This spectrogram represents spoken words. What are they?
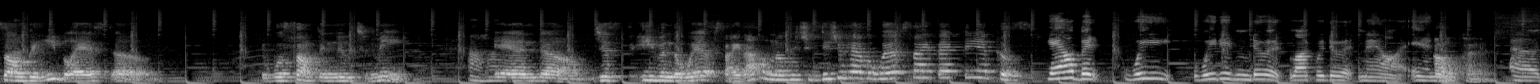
So the e blast uh, it was something new to me. Uh-huh. And um, just even the website. I don't know did you did you have a website back then? Because yeah, but we we didn't do it like we do it now. And okay. uh,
